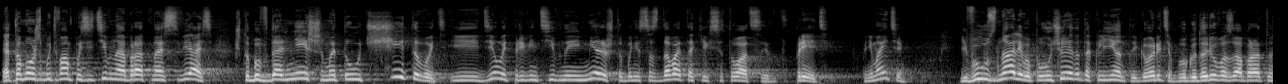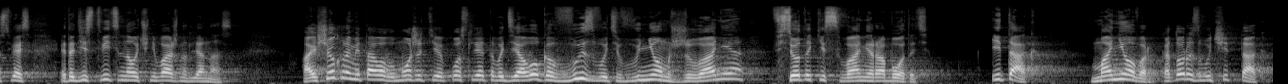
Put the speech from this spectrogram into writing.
Это может быть вам позитивная обратная связь, чтобы в дальнейшем это учитывать и делать превентивные меры, чтобы не создавать таких ситуаций впредь. Понимаете? И вы узнали, вы получили от этого клиента и говорите, благодарю вас за обратную связь. Это действительно очень важно для нас. А еще, кроме того, вы можете после этого диалога вызвать в нем желание все-таки с вами работать. Итак, маневр, который звучит так.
